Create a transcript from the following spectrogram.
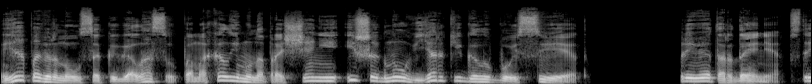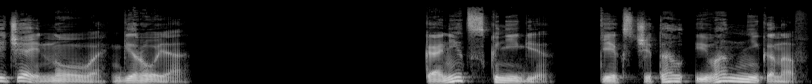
Я повернулся к Иголасу, помахал ему на прощание и шагнул в яркий голубой свет. «Привет, Ордения. Встречай нового героя!» Конец книги. Текст читал Иван Никонов.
